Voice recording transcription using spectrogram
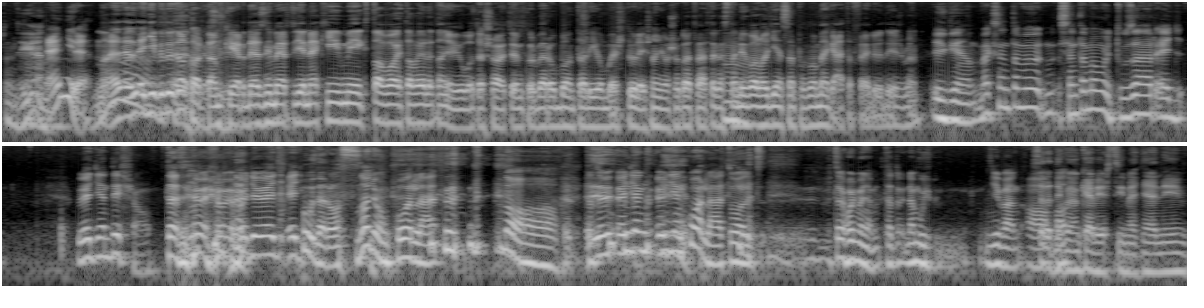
Szerintem Igen? Ennyire? Na, ez, ez egyébként őt akartam kérdezni, mert ugye neki még tavaly, tavaly előtt nagyon jó volt a sajtó, amikor berobbant a Lyonba, és tőle is nagyon sokat vártak, aztán Hmm. ő valahogy ilyen szempontból megállt a fejlődésben. Igen, meg szerintem, ő, szerintem amúgy Tuzár egy ő egy ilyen Deschamps. Tehát, hogy ő egy, egy Hú, de rossz. nagyon korlát... No, tehát ő, ő, egy ilyen, ő egy ilyen korlátolt... Tehát, hogy mondjam, tehát nem úgy nyilván a, Szeretnék a, olyan kevés címet nyerni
